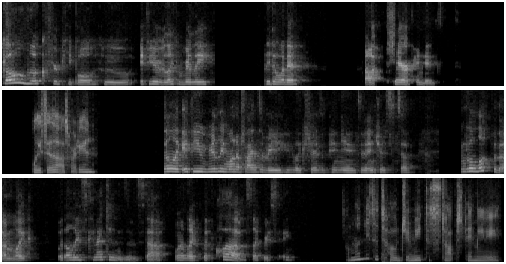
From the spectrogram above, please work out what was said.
Go look for people who, if you're like really, they don't want to not share opinions. Wait, say that last part again. No, like if you really want to find somebody who like shares opinions and interests and stuff, go look for them. Like with all these conventions and stuff, or like with clubs, like we're saying. Someone needs to tell Jimmy to stop spamming me.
